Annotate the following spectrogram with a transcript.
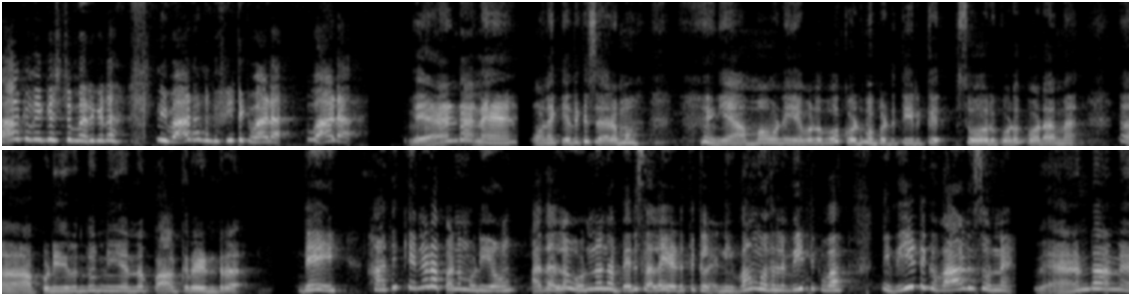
பார்க்கவே கஷ்டமா இருக்குடா. நீ வாடா நம்ம வீட்டுக்கு வாடா. வாடா. வேண்டானே உனக்கு எதுக்கு சிரமம்? என் அம்மா உன்னை எவ்வளவோ கொடுமைப்படுத்தி இருக்கு சோறு கூட போடாம. அப்படி இருந்தும் நீ என்ன பாக்குறேன்ற டேய் அதுக்கு என்னடா பண்ண முடியும்? அதெல்லாம் ஒன்றும் நான் பெருசாலாம் எடுத்துக்கல. நீ வா முதல்ல வீட்டுக்கு வா. நீ வீட்டுக்கு வான்னு சொன்னேன். வேண்டானே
